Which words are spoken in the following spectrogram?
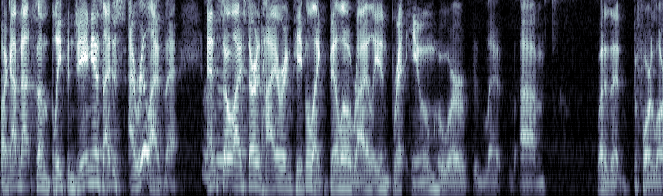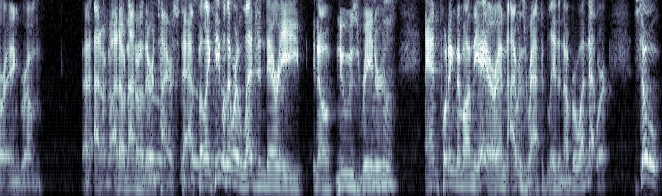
Like I'm not some bleeping genius. I just, I realized that. Mm-hmm. And so I started hiring people like Bill O'Reilly and Brit Hume, who were, um, what is it, before Laura Ingraham. Uh, I don't know. I don't, I don't know their entire mm-hmm. staff, but like people that were legendary, you know, news readers mm-hmm. and putting them on the air. And I was rapidly the number one network. So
